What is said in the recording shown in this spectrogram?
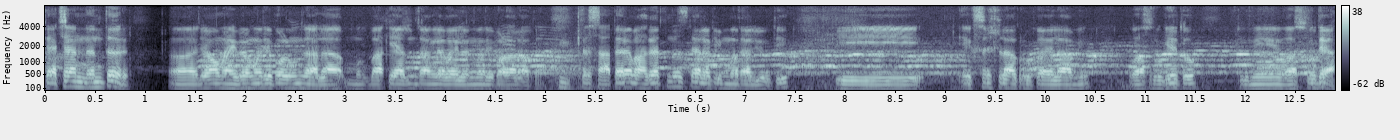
त्याच्यानंतर जेव्हा माहिब्यामध्ये पळून झाला मग बाकी अजून चांगल्या बैलांमध्ये पळाला होता. तर सातारा भागातनंच त्याला किंमत आली होती की एकसष्ट लाख रुपयाला आम्ही वासरू घेतो. तुम्ही वासरू द्या.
